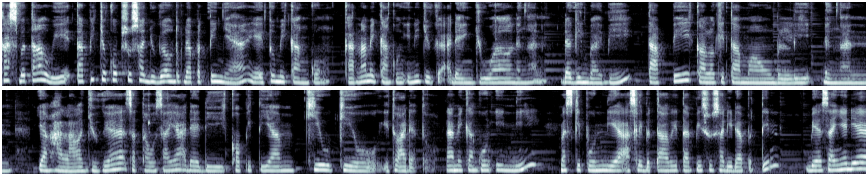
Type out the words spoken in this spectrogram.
khas Betawi tapi cukup susah juga untuk dapetinnya yaitu mie kangkung. Karena mie kangkung ini juga ada yang jual dengan daging babi tapi kalau kita mau beli dengan yang halal juga setahu saya ada di Kopitiam QQ itu ada tuh. Nah mie kangkung ini meskipun dia asli Betawi tapi susah didapetin biasanya dia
